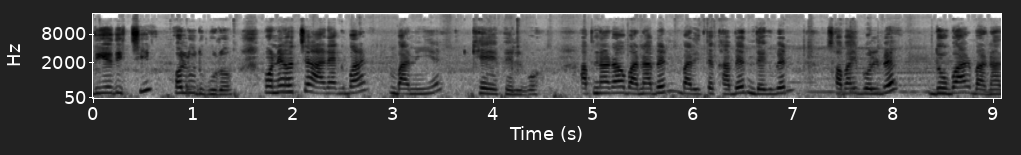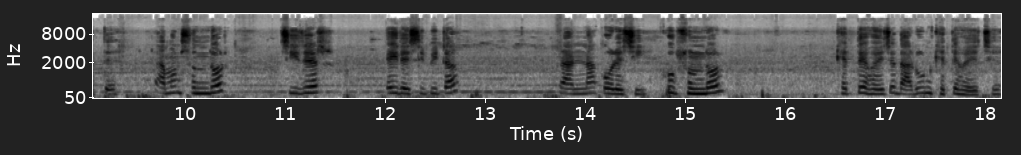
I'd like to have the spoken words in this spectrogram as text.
দিয়ে দিচ্ছি হলুদ গুঁড়ো। মনে হচ্ছে আর একবার বানিয়ে খেয়ে ফেলব। আপনারাও বানাবেন, বাড়িতে খাবেন, দেখবেন সবাই বলবে দুবার বানাতে। এমন সুন্দর চিড়ের এই রেসিপিটা রান্না করেছি। খুব সুন্দর খেতে হয়েছে, দারুণ খেতে হয়েছে।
